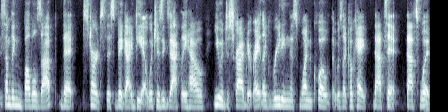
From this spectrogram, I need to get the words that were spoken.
something bubbles up that starts this big idea which is exactly how you had described it right like reading this one quote that was like okay that's it that's what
